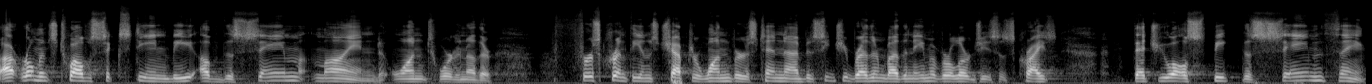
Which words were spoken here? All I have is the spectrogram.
Uh, Romans 12, 16, be of the same mind one toward another. 1 Corinthians chapter 1, verse 10, I beseech you, brethren, by the name of our Lord Jesus Christ, that you all speak the same thing,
